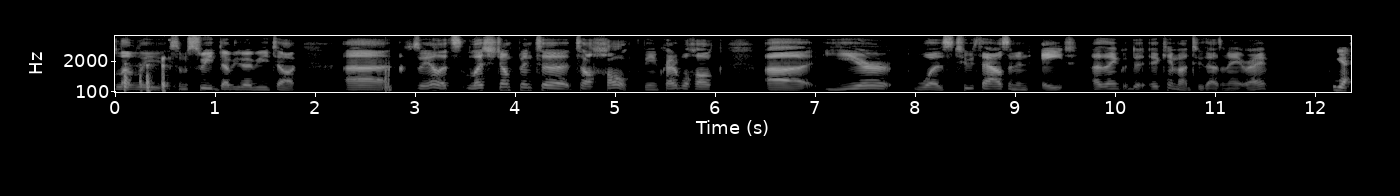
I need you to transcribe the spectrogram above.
lovely some sweet WWE talk. Uh, so yeah, let's let's jump into to Hulk, the Incredible Hulk. Uh, year was 2008, I think it came out in 2008, right? Yes.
